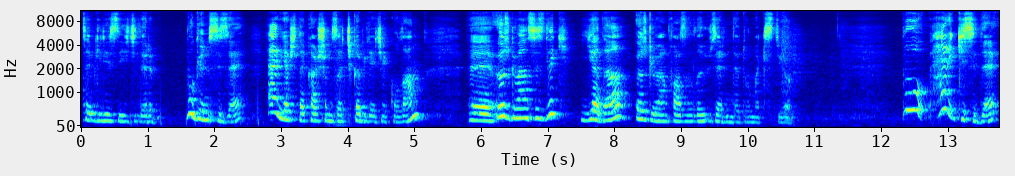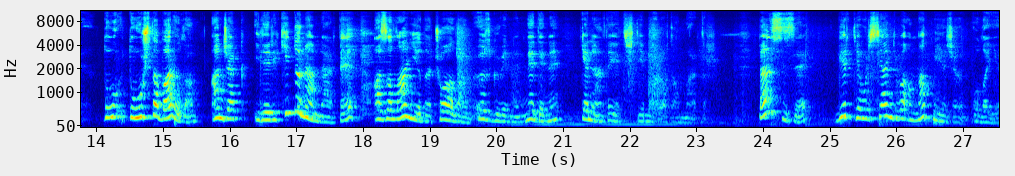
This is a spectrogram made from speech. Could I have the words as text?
Sevgili izleyicilerim, bugün size her yaşta karşımıza çıkabilecek olan e, özgüvensizlik ya da özgüven fazlalığı üzerinde durmak istiyorum. Bu her ikisi de doğ- doğuşta var olan ancak ileriki dönemlerde azalan ya da çoğalan özgüvenin nedeni genelde yetiştiğimiz ortamlardır. Ben size bir teorisyen gibi anlatmayacağım olayı.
